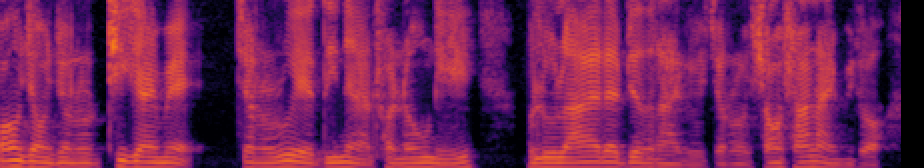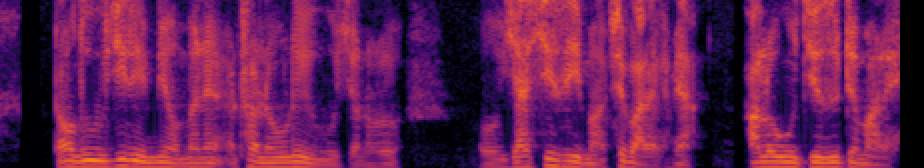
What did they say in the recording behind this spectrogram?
ပေါင်းကြောင်ကျွန်တော်တို့ထိခိုက်မဲ့ကျွန်တော်တို့ရဲ့သီးနှံအထွတ်နှုံးတွေမလိုလားရတဲ့ပြဿနာတွေကိုကျွန်တော်တို့ရှောင်ရှားနိုင်ပြီးတော့ တောင်သူကြီးတွေမြော်မှန်းတဲ့အထွတ်နှုံးတွေကိုကျွန်တော်တို့ဟိုရရှိစီမှာဖြစ်ပါတယ်ခင်ဗျအားလုံးကိုကျေးဇူးတင်ပါတယ်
